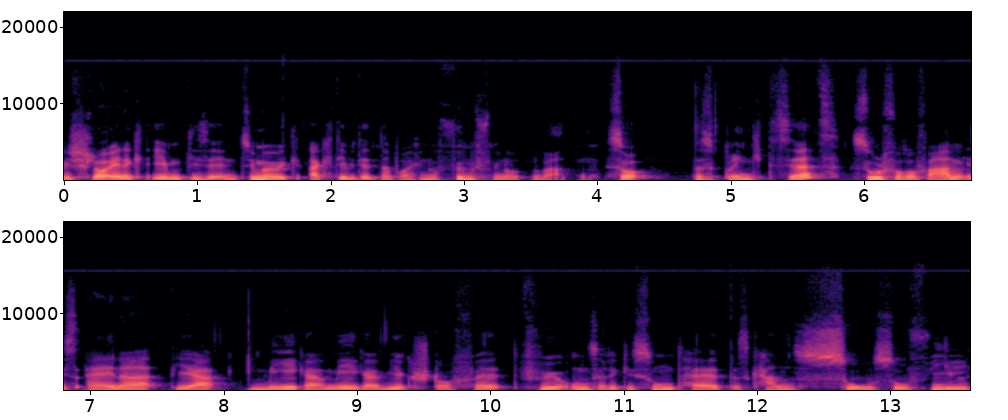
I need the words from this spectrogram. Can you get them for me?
beschleunigt eben diese Enzymaktivität, dann brauche ich nur fünf Minuten warten. So, was bringt es jetzt? Sulforapham ist einer der mega, mega Wirkstoffe für unsere Gesundheit. Das kann so, so viel.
